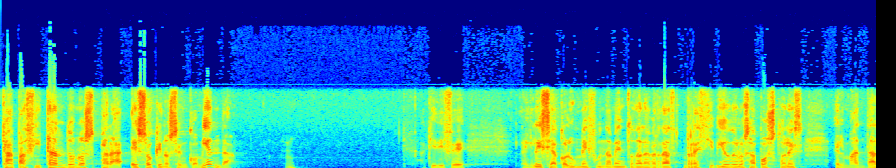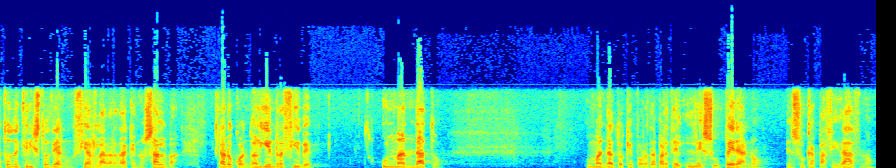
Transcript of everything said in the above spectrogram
capacitándonos para eso que nos encomienda. Aquí dice, la Iglesia, columna y fundamento de la verdad, recibió de los apóstoles el mandato de Cristo de anunciar la verdad que nos salva. Claro, cuando alguien recibe un mandato, un mandato que por otra parte le supera ¿no? en su capacidad, ¿no?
